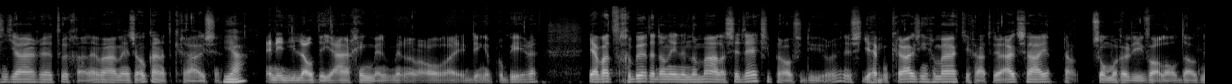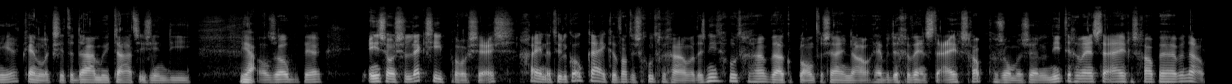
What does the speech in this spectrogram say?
10.000 jaar eh, teruggaan. Hè, waar mensen ook aan het kruisen. Ja. En in die loop der jaren ging men met allerlei dingen proberen. Ja, wat gebeurt er dan in een normale selectieprocedure? Dus je hebt een kruising gemaakt, je gaat weer uitzaaien. Nou, sommige die vallen al dood neer. Kennelijk zitten daar mutaties in die Ja. al zo beperkt. In zo'n selectieproces ga je natuurlijk ook kijken wat is goed gegaan, wat is niet goed gegaan. Welke planten zijn nou, hebben de gewenste eigenschappen. Sommige zullen niet de gewenste eigenschappen hebben. Nou,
